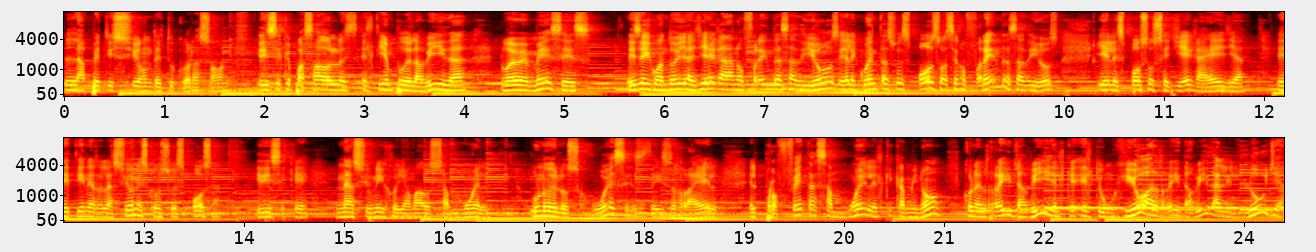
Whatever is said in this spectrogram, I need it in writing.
la petición de tu corazón. Y dice que pasado el tiempo de la vida, nueve meses, Dice que cuando ella llega dan ofrendas a Dios, ella le cuenta a su esposo, hacen ofrendas a Dios y el esposo se llega a ella, eh, tiene relaciones con su esposa y dice que nace un hijo llamado Samuel, uno de los jueces de Israel, el profeta Samuel, el que caminó con el rey David, el que, el que ungió al rey David, aleluya.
